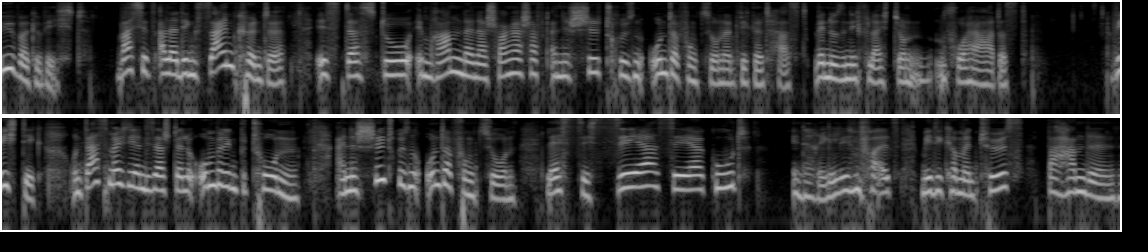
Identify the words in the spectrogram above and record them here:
Übergewicht. Was jetzt allerdings sein könnte, ist, dass du im Rahmen deiner Schwangerschaft eine Schilddrüsenunterfunktion entwickelt hast, wenn du sie nicht vielleicht schon vorher hattest. Wichtig, und das möchte ich an dieser Stelle unbedingt betonen, eine Schilddrüsenunterfunktion lässt sich sehr, sehr gut, in der Regel jedenfalls, medikamentös behandeln,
